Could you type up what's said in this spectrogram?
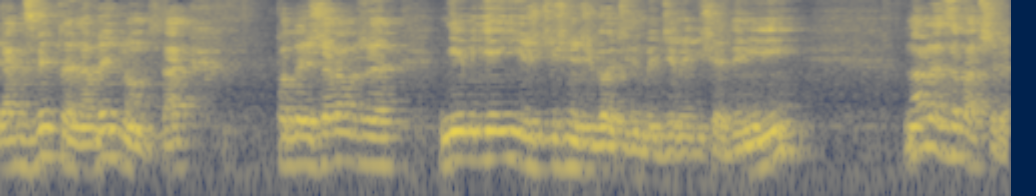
jak zwykle na wygląd, tak? Podejrzewam, że nie mniej niż 10 godzin będziemy dzisiaj dymili. No ale zobaczymy.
